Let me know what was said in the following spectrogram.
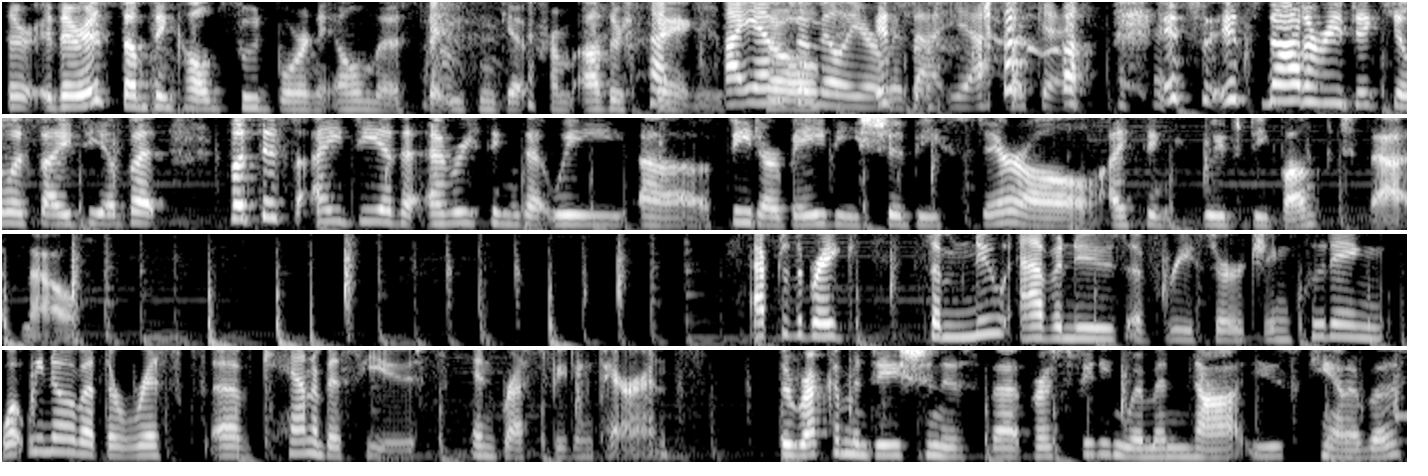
there. There is something called foodborne illness that you can get from other things. I am so familiar with that. Yeah. Okay. it's it's not a ridiculous idea, but but this idea that everything that we uh, feed our baby should be sterile, I think we've debunked that now. The break, some new avenues of research, including what we know about the risks of cannabis use in breastfeeding parents. The recommendation is that breastfeeding women not use cannabis,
